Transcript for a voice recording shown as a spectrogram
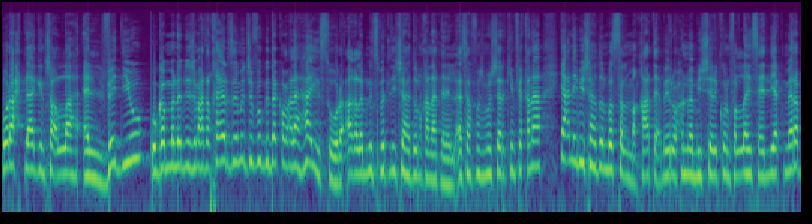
وراح تلاقي إن شاء الله الفيديو. وقبل ما نبدأ يا جماعة الخير زي ما تشوفوا قدامكم على هاي الصورة. أغلب نسبة اللي يشاهدون قناتنا للأسف مش مشتركين في قناة. يعني بيشاهدون بس المقاطع بيروحون ما بيشاركون فالله يسعد ليكم يا رب.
